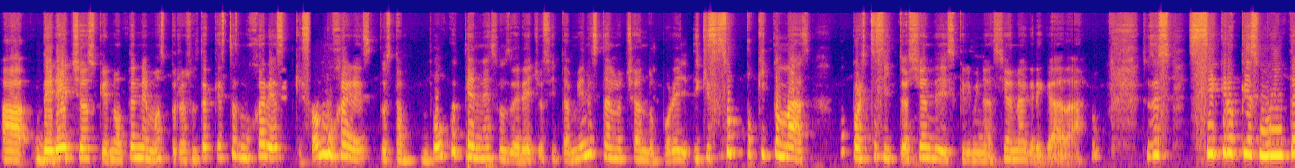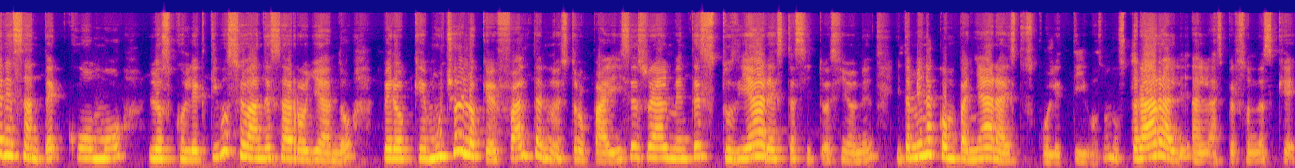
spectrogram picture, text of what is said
ah, derechos que no tenemos, pero resulta que estas mujeres, que son mujeres, pues tampoco tienen esos derechos y también están luchando por ellos. Y quizás un poquito más por esta situación de discriminación agregada. Entonces, sí creo que es muy interesante cómo los colectivos se van desarrollando, pero que mucho de lo que falta en nuestro país es realmente estudiar estas situaciones y también acompañar a estos colectivos, mostrar a, las personas que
